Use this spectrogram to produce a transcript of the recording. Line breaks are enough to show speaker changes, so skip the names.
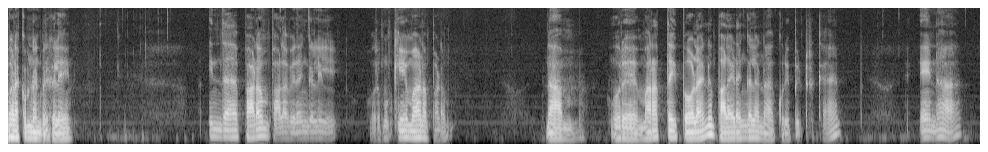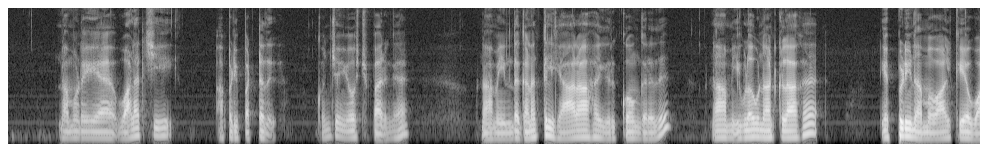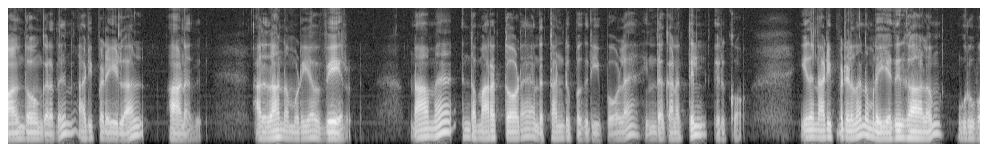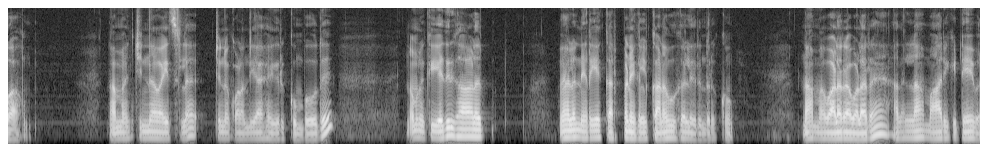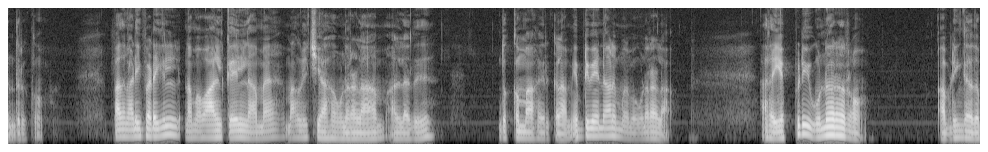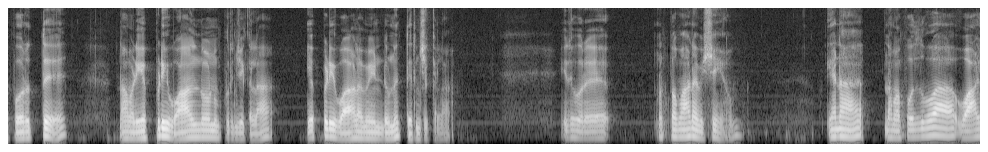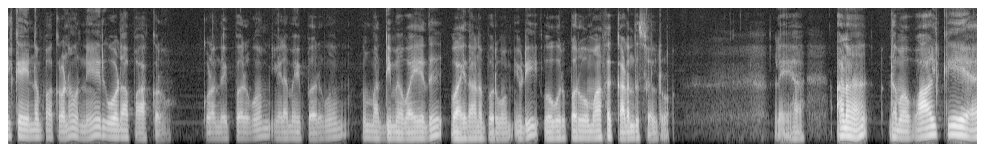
வணக்கம் நண்பர்களே. இந்த படம் பல விதங்களில் ஒரு முக்கியமான படம். நாம் ஒரு மரத்தை போலன்னு பல இடங்களில் நான் குறிப்பிட்டிருக்கேன். ஏன்னா நம்முடைய வளர்ச்சி அப்படிப்பட்டது. கொஞ்சம் யோசிச்சு பாருங்கள் நாம் இந்த கணத்தில் யாராக இருக்கோங்கிறது நாம் இவ்வளவு நாட்களாக எப்படி நம்ம வாழ்க்கையை வாழ்ந்தோங்கிறது அடிப்படையிலால் ஆனது. அதுதான் நம்முடைய வேர். நாம் இந்த மரத்தோட அந்த தண்டு பகுதி போல் இந்த கணத்தில் இருக்கோம். இதன் அடிப்படையில் தான் நம்முடைய எதிர்காலம் உருவாகும். நம்ம சின்ன வயசில் சின்ன குழந்தையாக இருக்கும்போது நம்மளுக்கு எதிர்கால மேலே நிறைய கற்பனைகள் கனவுகள் இருந்திருக்கும். நாம் வளர வளர அதெல்லாம் மாறிக்கிட்டே வந்திருக்கும். இப்போ அதன் அடிப்படையில் நம்ம வாழ்க்கையில் நாம் மகிழ்ச்சியாக உணரலாம் அல்லது துக்கமாக இருக்கலாம். எப்படி வேணாலும் நம்ம உணரலாம். அதை எப்படி உணர்றோம் அப்படிங்கிறத பொறுத்து நாம் எப்படி வாழ்ந்தோன்னு புரிஞ்சுக்கலாம். எப்படி வாழ வேண்டும்னு தெரிஞ்சுக்கலாம். இது ஒரு நுட்பமான விஷயம். ஏன்னா நம்ம பொதுவாக வாழ்க்கை என்ன பார்க்குறோன்னா ஒரு நேர்கோடாக பார்க்குறோம். குழந்தை பருவம் இளமை பருவம் மத்தியம வயது வயதான பருவம் இப்படி ஒவ்வொரு பருவமாக கடந்து செல்கிறோம் இல்லையா? ஆனால் நம்ம வாழ்க்கையை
